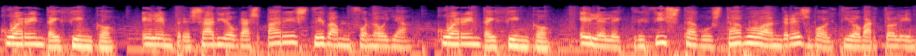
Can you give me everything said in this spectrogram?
45, el empresario Gaspar Esteban Fonoya, 45, el electricista Gustavo Andrés Voltio Bartolín.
